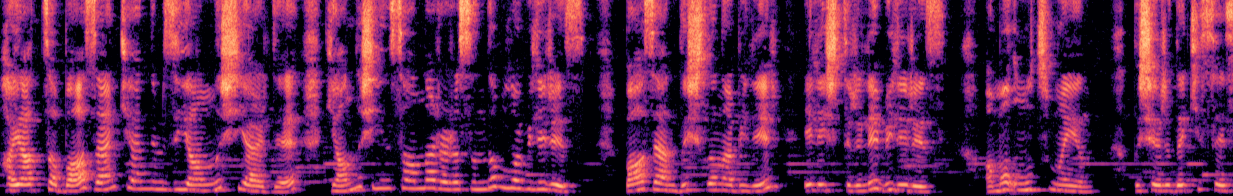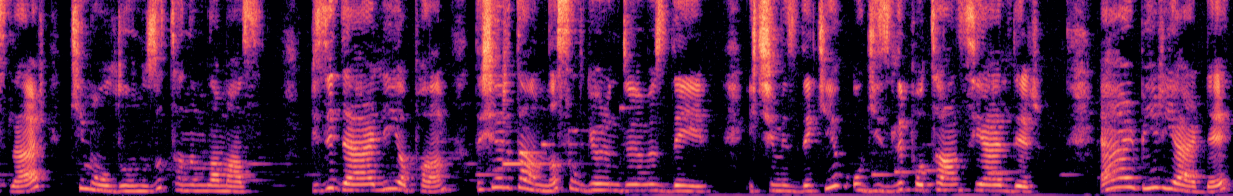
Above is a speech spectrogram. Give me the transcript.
Hayatta bazen kendimizi yanlış yerde, yanlış insanlar arasında bulabiliriz. Bazen dışlanabilir, eleştirilebiliriz. Ama unutmayın, dışarıdaki sesler kim olduğunuzu tanımlamaz. Bizi değerli yapan dışarıdan nasıl göründüğümüz değil, içimizdeki o gizli potansiyeldir. Eğer bir yerde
